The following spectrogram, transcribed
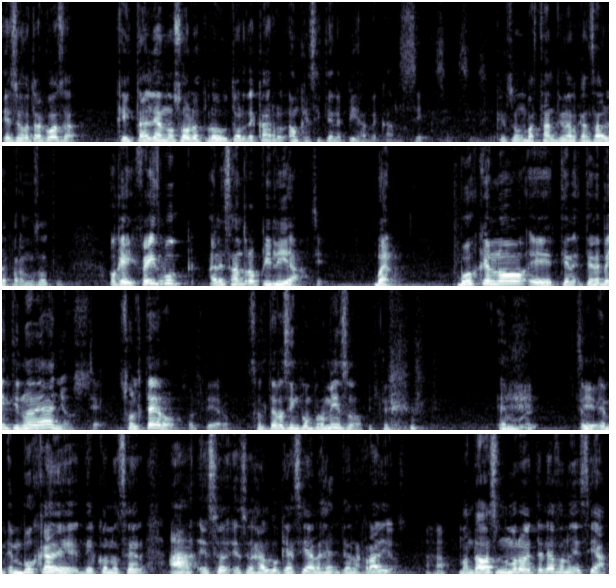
Eso es otra cosa. Que Italia no solo es productor de carros, aunque sí tiene pijas de carros. Sí, sí, sí. sí. Que son bastante inalcanzables para nosotros. Ok, Facebook, Alessandro Pilia. Sí, Bueno, búsquenlo. Eh, tiene, tiene 29 años. Sí. Soltero. soltero. Soltero sin compromiso. En, Sí. en- en- busca de, de conocer. Ah, eso, eso es algo que hacía la gente en las radios. Ajá. Mandaba su número de teléfono y decía:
